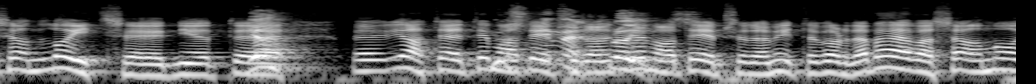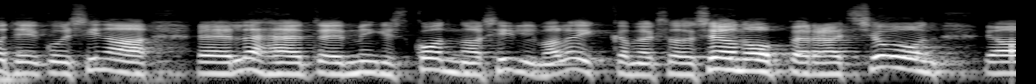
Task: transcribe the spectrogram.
see on loits, nii et Jah. jah, tema Just teeb nimelt seda, tema teeb seda mitu korda päevas, samamoodi kui sina eh, lähed mingist konna silma lõikama, eks ole, see on operatsioon ja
